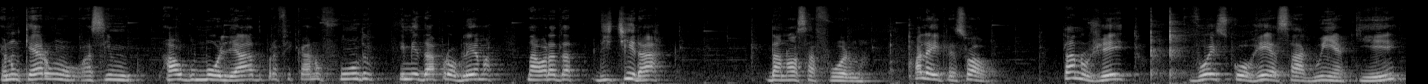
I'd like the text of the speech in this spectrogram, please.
Eu não quero assim algo molhado para ficar no fundo e me dar problema na hora da, de tirar da nossa forma. Olha aí, pessoal. Tá no jeito. Vou escorrer essa aguinha aqui,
